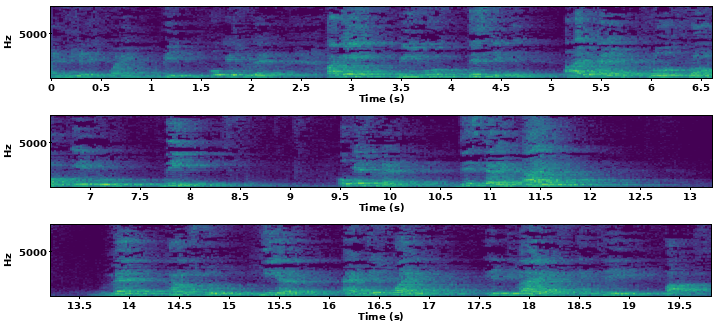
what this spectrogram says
and here is point B. Okay student. Again we use this technique. I current flows from A to B. Okay student. This current I when comes to here at this point it divides in three parts.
